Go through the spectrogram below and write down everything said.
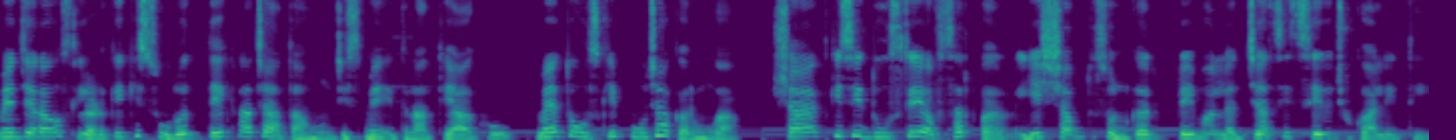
मैं जरा उस लड़के की सूरत देखना चाहता हूँ जिसमें इतना त्याग हो। मैं तो उसकी पूजा करूँगा। शायद किसी दूसरे अवसर पर ये शब्द सुनकर प्रेमा लज्जा से सिर झुका लेती,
